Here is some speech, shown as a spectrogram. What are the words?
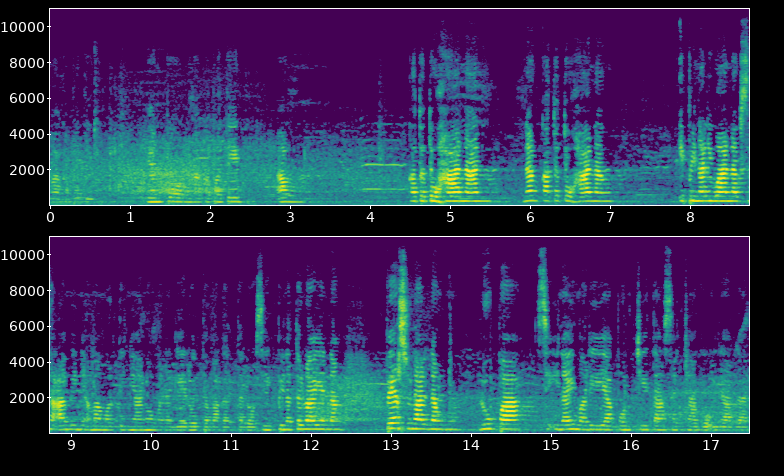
mga kapatid. Yan po mga kapatid, ang katotohanan ng katotohanang ipinaliwanag sa amin ni Ama Martiniano Managero Damagantalo. Si pinatunayan ng personal ng lupa si Inay Maria Conchita Santiago Ilagan.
